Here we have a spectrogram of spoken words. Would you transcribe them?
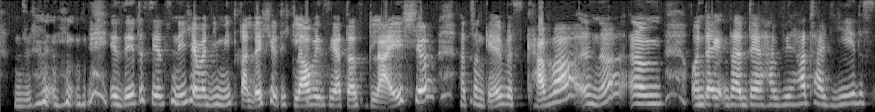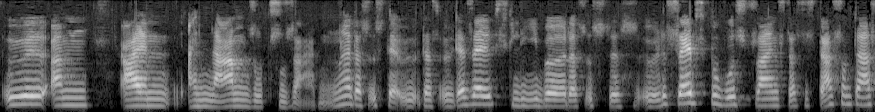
ihr seht es jetzt nicht, aber die Mitra lächelt. Ich glaube, sie hat das Gleiche, hat so ein gelbes Cover, ne? Ähm, und der, der, der hat halt jedes Öl ähm, ein, einen Namen sozusagen. Ne? Das ist der Öl, das Öl der Selbstliebe, das ist das Öl des Selbstbewusstseins, das ist das und das.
